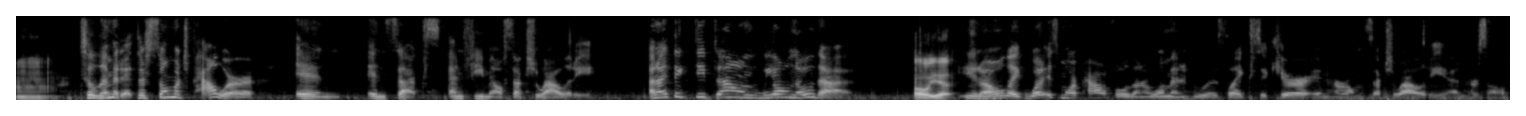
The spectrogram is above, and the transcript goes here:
Mm. to limit it there's so much power in in sex and female sexuality and i think deep down we all know that Oh yeah, you know like what is more powerful than a woman who is like secure in her own sexuality and herself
